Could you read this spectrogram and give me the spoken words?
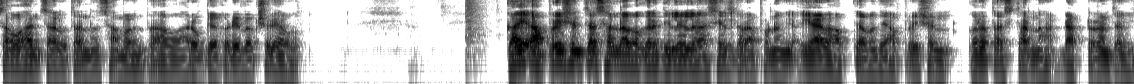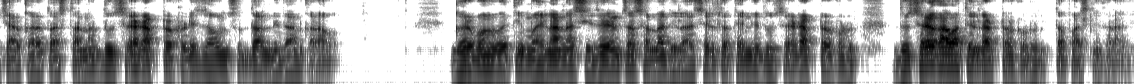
संवाहन चालवताना सांभाळून राहावं आरोग्याकडे लक्ष द्यावं. काही ऑपरेशनचा सल्ला वगैरे दिलेला असेल तर आपण या हप्त्यामध्ये ऑपरेशन करत असताना डॉक्टरांचा विचार करत असताना दुसऱ्या डॉक्टरकडे जाऊनसुद्धा निदान करावं. गर्भवती महिलांना सिझरिनचा सल्ला दिला असेल तर त्यांनी दुसऱ्या डॉक्टरकडून दुसऱ्या गावातील डॉक्टरकडून तपासणी करावी.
